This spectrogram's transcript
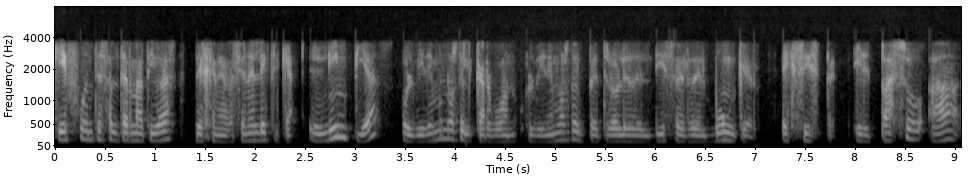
qué fuentes alternativas de generación generación eléctrica limpias, olvidémonos del carbón, olvidemos del petróleo, del diésel, del búnker, existe el paso a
